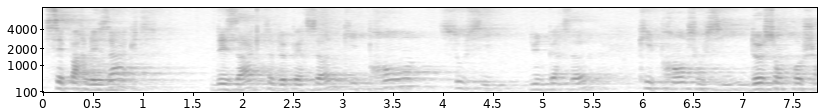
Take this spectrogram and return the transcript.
c'est par les actes, des actes de personnes qui prennent souci d'une personne qui prend souci de son prochain.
